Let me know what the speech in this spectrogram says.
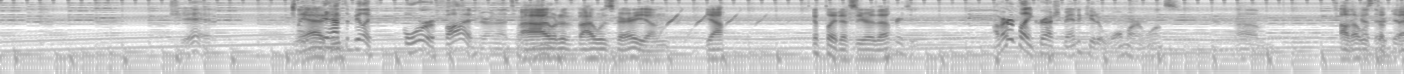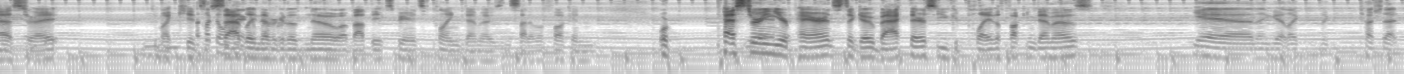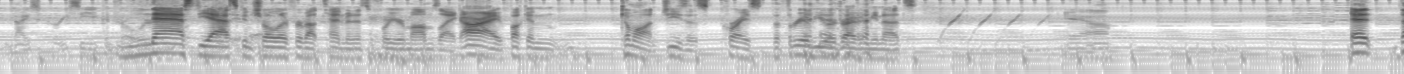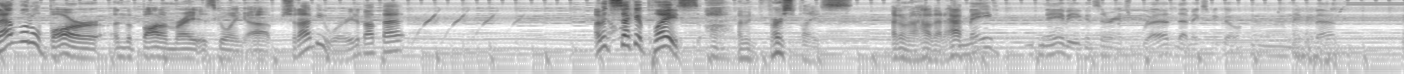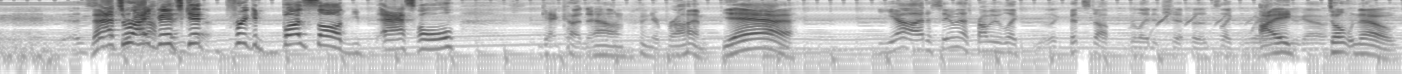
Shit. Man, Yeah, you'd have to be like four or five during that time. I would have. I was very young. Yeah. I played F Zero though. Crazy. I remember playing Crash Bandicoot at Walmart once. Um, Oh, that was the demo best, too. right? Dude, my mhm. kids like the only thing I sadly never gonna know about the experience of playing demos inside of a fucking or pestering Yeah. your parents to go back there so you could play the fucking demos. Yeah, then you get like like touch that nice greasy controller. Nasty ass Yeah. controller for about 10 minutes before your mom's like, all right, fucking, come on, Jesus Christ. The three of you are driving me nuts. It, that little bar on the bottom right is going up. Should I be worried about that? I'm in second place. I'm in first place. I don't know how that happened. Maybe, maybe considering it's red, that makes me go, hmm, maybe bad. It's- That's it's right, bitch. Get freaking buzzsawed, you asshole. get cut down in your prime. Yeah. Yeah, I'd assume that's probably like like pit stop related shit, but it's like where I do you go? don't know.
